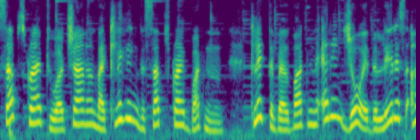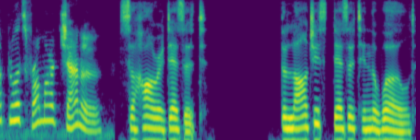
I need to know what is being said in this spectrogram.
Subscribe to our channel by clicking the subscribe button. Click the bell button and enjoy the latest uploads from our channel. Sahara Desert. The largest desert in the world,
